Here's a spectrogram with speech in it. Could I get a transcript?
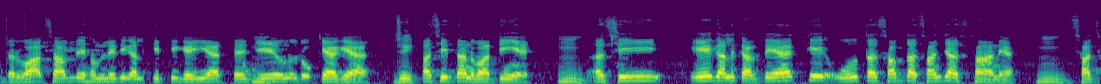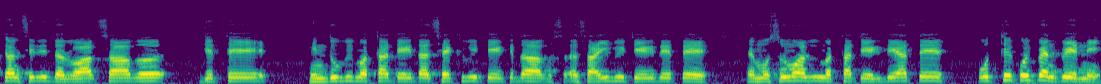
ਦਰਬਾਰ ਸਾਹਿਬ ਦੇ ਹਮਲੇ ਦੀ ਗੱਲ ਕੀਤੀ ਗਈ ਹੈ ਤੇ ਜੇ ਉਹਨੂੰ ਰੋਕਿਆ ਗਿਆ ਜੀ। ਅਸੀਂ ਧੰਨਵਾਦੀ ਹਾਂ। ਅਸੀਂ ਇਹ ਗੱਲ ਕਰਦੇ ਹਾਂ ਕਿ ਉਹ ਤਾਂ ਸਭ ਦਾ ਸਾਂਝਾ ਸਥਾਨ ਹੈ। ਹੂੰ। ਸੱਚਖੰਡ ਸ੍ਰੀ ਦਰਬਾਰ ਸਾਹਿਬ ਜਿੱਥੇ ਹਿੰਦੂ ਵੀ ਮੱਥਾ ਟੇਕਦਾ ਸਿੱਖ ਵੀ ਟੇਕਦਾ ਈਸਾਈ ਵੀ ਟੇਕਦੇ ਤੇ ਮੁਸਲਮਾਨ ਵੀ ਮੱਥਾ ਟੇਕਦੇ ਆ ਤੇ ਉੱਥੇ ਕੋਈ ਭਿੰਨ ਭੇਦ ਨਹੀਂ।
